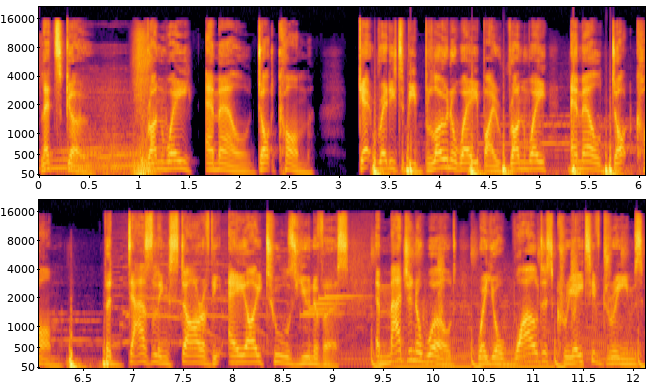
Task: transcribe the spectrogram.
let's go. RunwayML.com. Get ready to be blown away by RunwayML.com, the dazzling star of the AI tools universe. Imagine a world where your wildest creative dreams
